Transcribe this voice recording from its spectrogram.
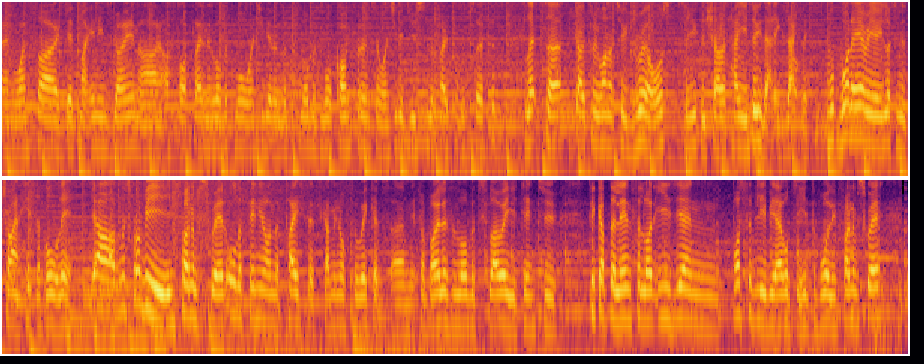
and once I get my innings going I, I start playing a little bit more once you get a little, little, bit more confidence and once you get used to the pace of the surface. Let's uh, go through one or two drills so you can show us how you do that exactly. what area are you looking to try and hit the ball in? Yeah, most probably in front of square, all depending on the pace that's coming off the wicket. Um, if a bowler's a little bit slower you tend to pick up the length a lot easier and possibly be able to hit the ball in front of square.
